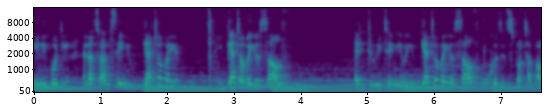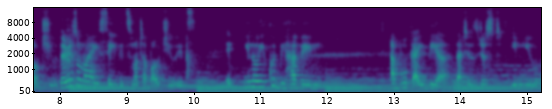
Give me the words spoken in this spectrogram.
anybody. And that's why I'm saying you get over you, you get over yourself and do it anyway. You get over yourself because it's not about you. The reason why I said it's not about you, it's it, you know, you could be having a book idea that is just in you,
